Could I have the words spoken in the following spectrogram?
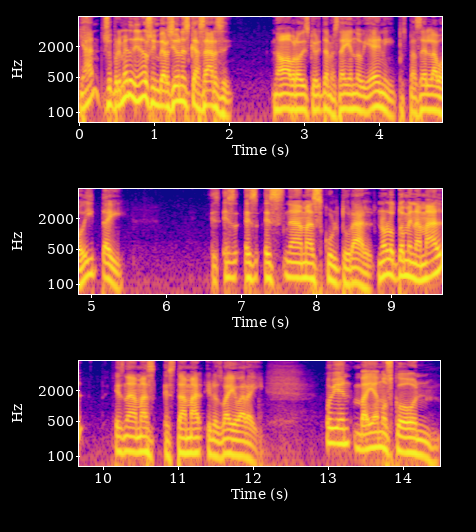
Ya, su primer dinero, su inversión es casarse. No, Brody, es que ahorita me está yendo bien y pues hacer la bodita y es, es, es, nada más cultural. No lo tomen a mal. es nada más está mal y los va a llevar ahí. Muy bien, vayamos con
